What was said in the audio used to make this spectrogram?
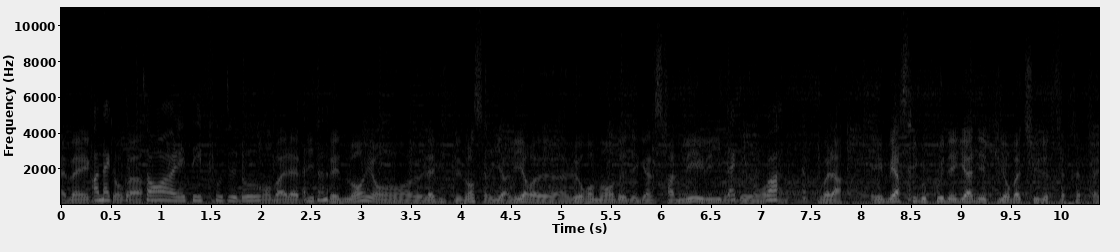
Eh ben, en écoute, acceptant euh, les défauts de l'eau. on va la vivre pleinement et on, euh, la vivre pleinement, ça veut dire lire euh, le roman de Negan Stranley, les livres de. Voilà. Et merci beaucoup Negan et puis on va suivre de très très près.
